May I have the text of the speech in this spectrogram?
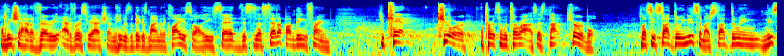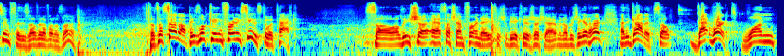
Elisha had a very adverse reaction. He was the biggest mime in the Klai. He said, This is a setup, I'm being framed. You can't cure a person with taras. It's not curable. Unless you start doing nisim. I start doing nisim for this other other So it's a setup. He's looking for an excuse to attack. So Elisha asked Hashem for an ace. It should be a Kiddush Hashem, and nobody should get hurt. And he got it. So that worked. One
